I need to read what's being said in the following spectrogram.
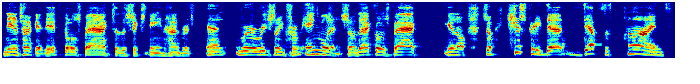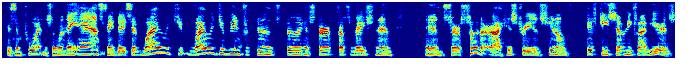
Nantucket. It goes back to the 1600s. And we're originally from England, so that goes back, you know. So history, that depth of time is important. So when they asked me, they said, why would you why would you be interested in doing historic preservation in, in Sarasota? Our history is, you know, 50, 75 years.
